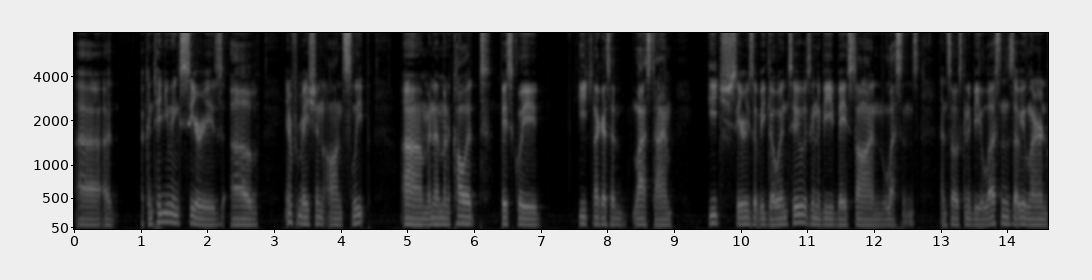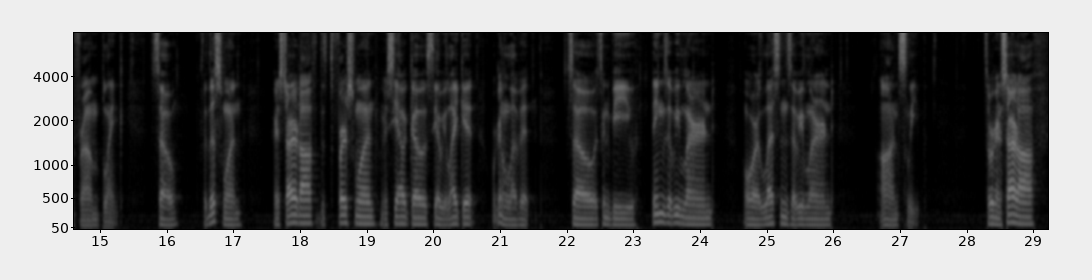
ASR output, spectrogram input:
uh, a, a, continuing series of information on sleep. Um, and I'm going to call it basically each, like I said last time, each series that we go into is going to be based on lessons. And so it's going to be lessons that we learned from blank. So for this one, we're going to start it off. This is the first one. We're going to see how it goes, see how we like it. We're going to love it. So it's going to be things that we learned or lessons that we learned on sleep. So we're going to start off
